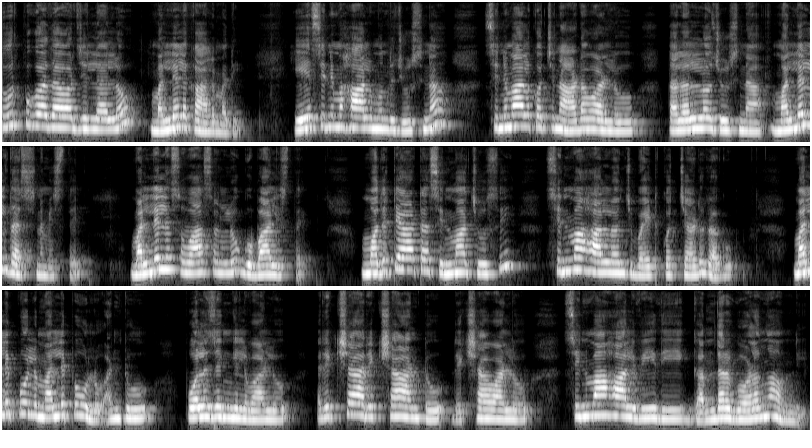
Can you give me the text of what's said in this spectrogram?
తూర్పుగోదావరి జిల్లాలో మల్లెల కాలం అది. ఏ సినిమా హాల్ ముందు చూసినా సినిమాలకు వచ్చిన ఆడవాళ్ళు తలల్లో చూసినా మల్లెలు దర్శనమిస్తాయి. మల్లెల సువాసనలు గుబాళిస్తాయి. మొదటి ఆట సినిమా చూసి సినిమా హాల్లోంచి బయటకు వచ్చాడు రఘు. మల్లెపూలు మల్లెపూలు అంటూ పూలజంగిల్ వాళ్ళు రిక్షా రిక్షా అంటూ రిక్షా వాళ్ళు సినిమా హాల్ వీధి గందరగోళంగా ఉంది.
